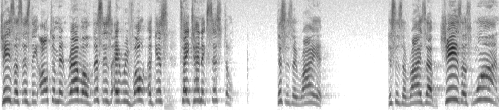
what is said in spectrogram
Jesus is the ultimate rebel. This is a revolt against satanic system. This is a riot. This is a rise up. Jesus won.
